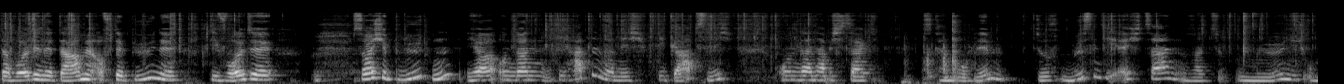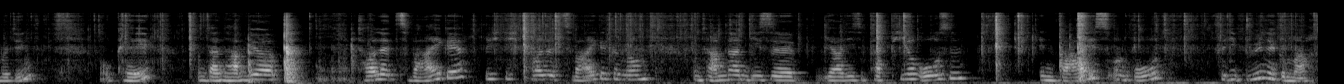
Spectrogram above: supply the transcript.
da wollte eine Dame auf der Bühne, die wollte solche Blüten, ja, und dann, die hatten wir nicht, die gab es nicht. Und dann habe ich gesagt, das ist kein Problem, dürfen, müssen die echt sein? Und sagt sie, nö, nicht unbedingt. Okay, und dann haben wir tolle Zweige, richtig tolle Zweige genommen und haben dann diese, ja, diese Papierrosen in weiß und rot für die Bühne gemacht.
